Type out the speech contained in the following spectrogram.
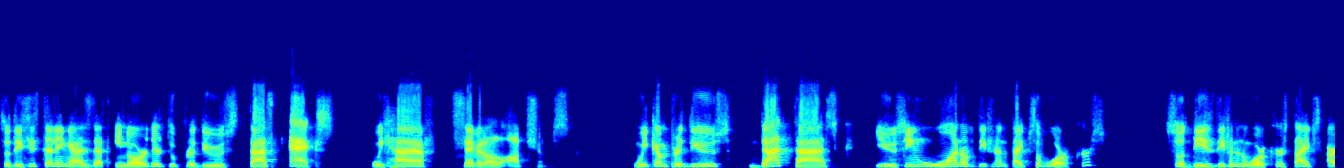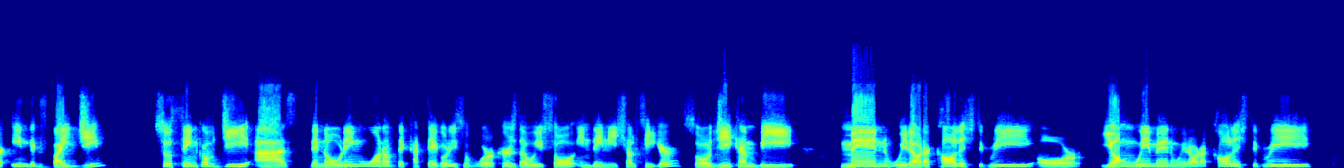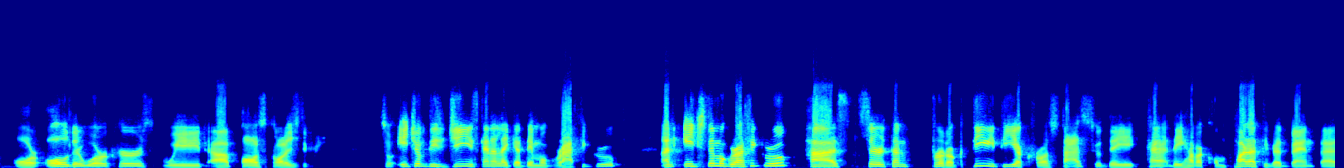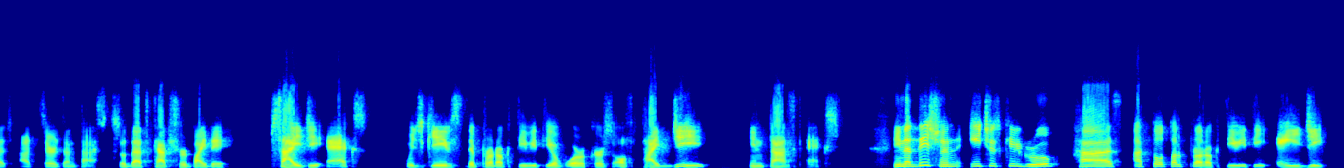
So this is telling us that in order to produce task X, we have several options we can produce that task using one of different types of workers. So these different workers types are indexed by G. So think of G as denoting one of the categories of workers that we saw in the initial figure. So G can be men without a college degree or young women without a college degree or older workers with a post-college degree. So each of these G is kind of like a demographic group and each demographic group has certain productivity across tasks. So they, they have a comparative advantage at certain tasks. So that's captured by the psi GX, which gives the productivity of workers of type G in task X. In addition, each skill group has a total productivity AG.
